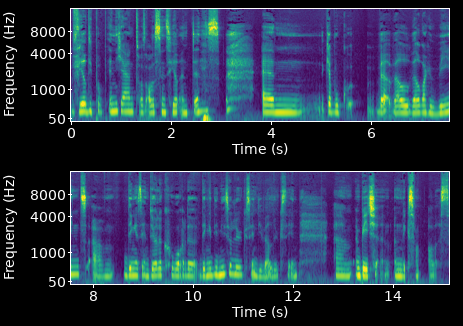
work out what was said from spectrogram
veel dieper op ingaan. Het was alleszins heel intens. En ik heb ook wel, wel, wel wat geweend. Um, dingen zijn duidelijk geworden. Dingen die niet zo leuk zijn, die wel leuk zijn. Um, een beetje een, een, mix van alles.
